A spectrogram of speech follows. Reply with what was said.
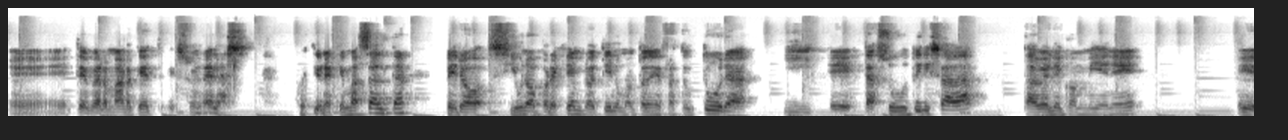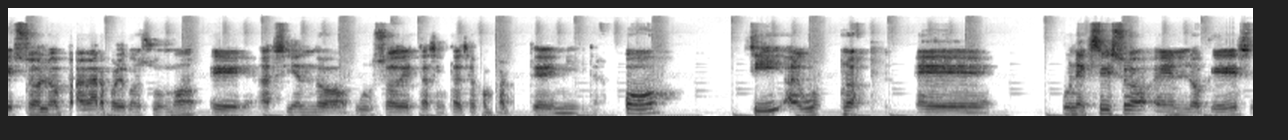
eh, este bear market es una de las cuestiones que más salta, pero si uno, por ejemplo, tiene un montón de infraestructura y eh, está subutilizada, tal vez le conviene solo pagar por el consumo haciendo uso de estas instancias compartidas de Mitra. O si algunos un exceso en lo que es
